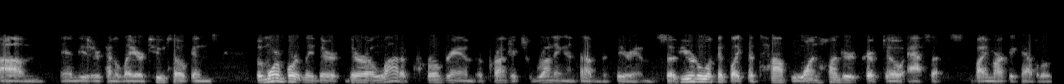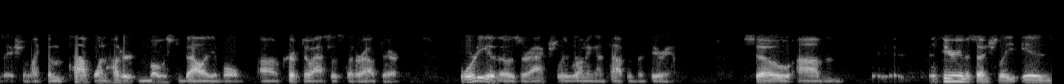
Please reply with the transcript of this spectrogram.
Um, and these are kind of layer two tokens. But more importantly, there, there are a lot of program uh, projects running on top of Ethereum. So if you were to look at like the top 100 crypto assets by market capitalization, like the top 100 most valuable uh, crypto assets that are out there, 40 of those are actually running on top of Ethereum. So um, Ethereum essentially is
